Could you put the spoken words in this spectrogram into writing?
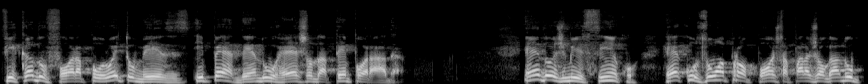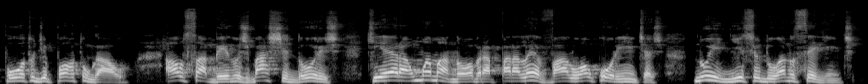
ficando fora por oito meses e perdendo o resto da temporada. Em 2005, recusou uma proposta para jogar no Porto de Portugal, ao saber nos bastidores que era uma manobra para levá-lo ao Corinthians no início do ano seguinte.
